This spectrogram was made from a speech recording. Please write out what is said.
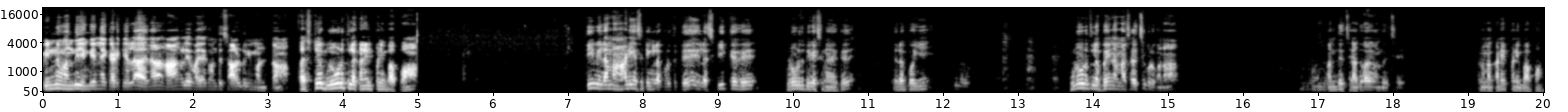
பின்னு வந்து எங்கேயுமே கிடைக்கல. அதனால நாங்களே வயக்கு வந்து சால்வ் பண்ணிட்டோம் ஃபர்ஸ்ட் ப்ளூடூத்ல கனெக்ட் பண்ணி பார்ப்போம். டிவி இல்லாம ஆடியோ செட்டிங்ல கொடுத்துட்டு இதுல ஸ்பீக்கரு ப்ளூடூத் டிவைஸ்னு இருக்கு. இதுல போய் ப்ளூடூத்ல போய் நம்ம சர்ச் கொடுக்கணும். வந்துச்சு அதுவாக வந்துச்சு. நம்ம கனெக்ட் பண்ணி பார்ப்போம்.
